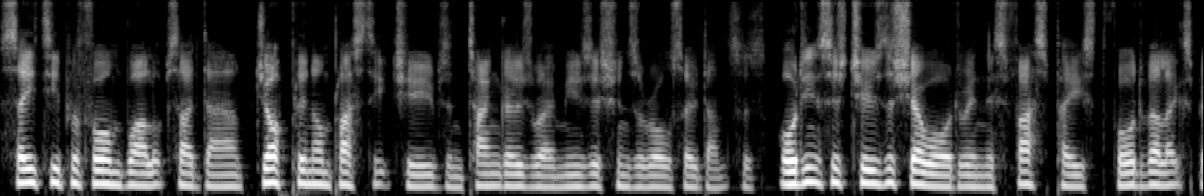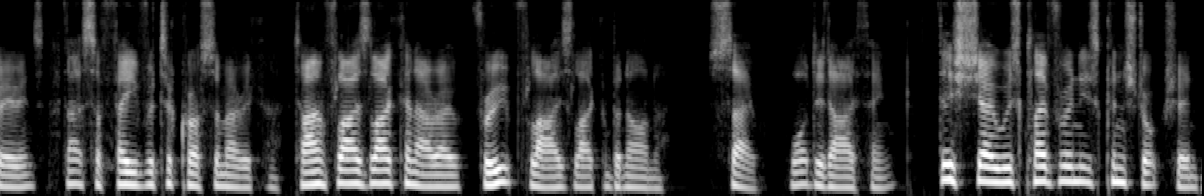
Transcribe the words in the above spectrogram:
Satie performed while upside down, Joplin on plastic tubes, and tangos where musicians are also dancers. Audiences choose the show order in this fast paced vaudeville experience that's a favourite across America. Time flies like an arrow, fruit flies like a banana. So, what did I think? This show was clever in its construction,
